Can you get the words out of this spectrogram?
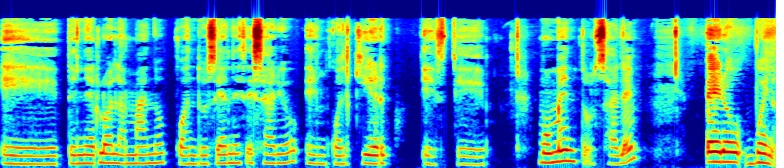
eh, tenerlo a la mano cuando sea necesario en cualquier este momento, ¿sale? Pero bueno,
